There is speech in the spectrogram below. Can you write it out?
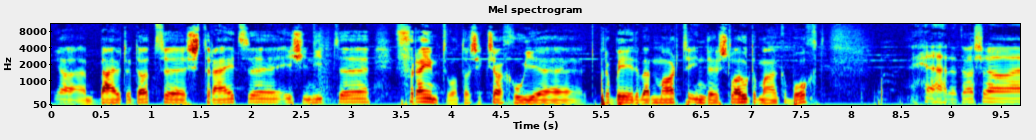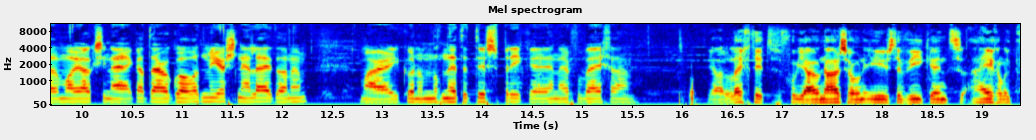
Ja, en buiten dat strijd is je niet vreemd. Want als ik zag hoe je het probeerde bij Mart in de slotenmakerbocht. Ja, dat was wel eh, een mooie actie. Nou, ik had daar ook wel wat meer snelheid dan hem. Maar je kon hem nog net ertussen prikken en er voorbij gaan. Ja, legt dit voor jou na zo'n eerste weekend eigenlijk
